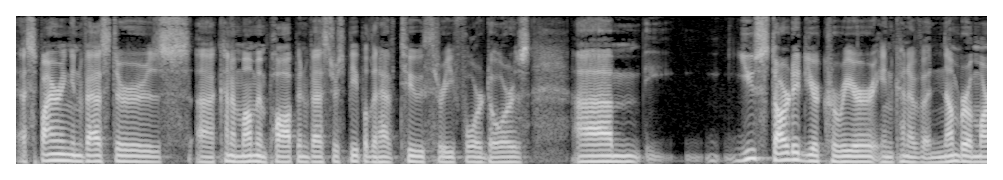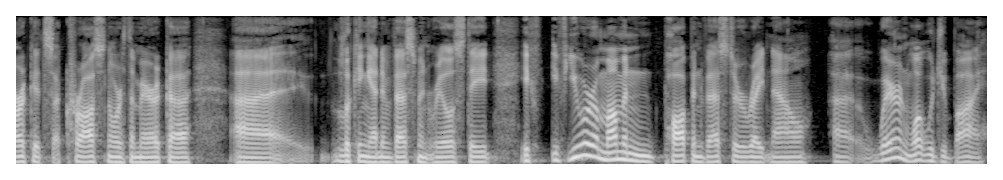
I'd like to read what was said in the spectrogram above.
aspiring investors, uh, kind of mom and pop investors, people that have two, three, four doors. Um, you started your career in kind of a number of markets across North America, uh, looking at investment real estate. If if you were a mom and pop investor right now, uh, where and what would you buy?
